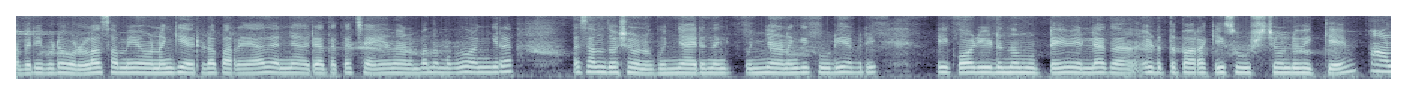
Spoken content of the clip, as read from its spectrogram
അവരിവിടെ ഉള്ള സമയമാണെങ്കിൽ അവരോട് പറയാതെ തന്നെ അവരതൊക്കെ ചെയ്യുന്ന കാണുമ്പോൾ നമുക്ക് ഭയങ്കര സന്തോഷമാണ്. കുഞ്ഞായിരുന്നെങ്കിൽ കുഞ്ഞാണെങ്കിൽ കൂടി അവർ ഈ കോഴിയിടുന്ന മുട്ടയും എല്ലാം എടുത്ത് പറക്കി സൂക്ഷിച്ചുകൊണ്ട് വെക്കുകയും ആൾ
